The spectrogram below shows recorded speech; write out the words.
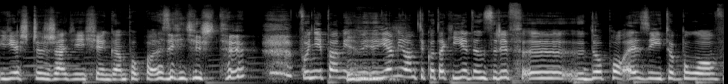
jeszcze rzadziej sięgam po poezję niż ty, bo nie pamiętam. Ja miałam tylko taki jeden zryw y, do poezji to było w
